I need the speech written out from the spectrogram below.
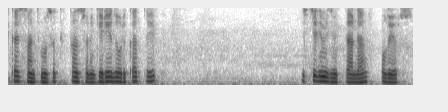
birkaç santim uzattıktan sonra geriye doğru katlayıp istediğimiz miktarda oluyoruz.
